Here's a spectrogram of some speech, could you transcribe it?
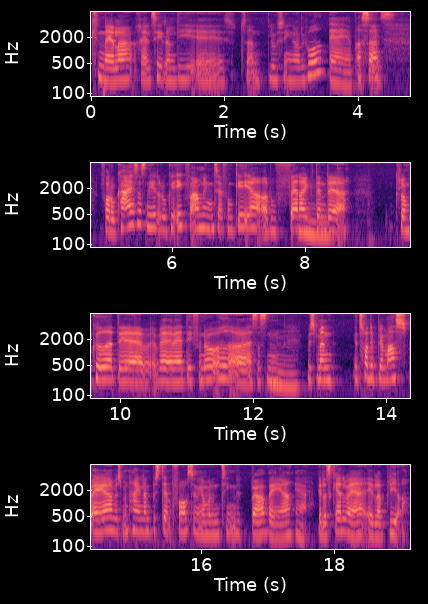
knaller realiteterne lige øh, sådan lusinger op i hovedet. Ja, ja, Og så præcis. får du kejsersnit, og du kan ikke få amningen til at fungere, og du fatter mm. ikke den der klump kød, at det er, hvad, hvad er det for noget, og altså sådan, mm. hvis man, jeg tror, det bliver meget sværere, hvis man har en eller anden bestemt forestilling om, hvordan tingene bør være, Ja. eller skal være, eller bliver.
